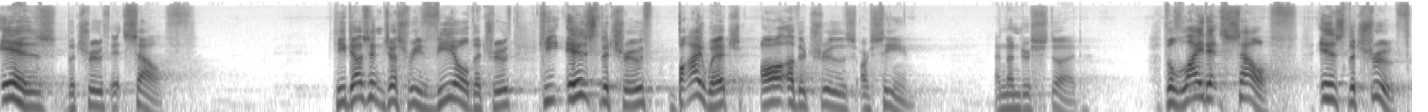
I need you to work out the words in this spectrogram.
is the truth itself. He doesn't just reveal the truth, He is the truth by which all other truths are seen and understood. The light itself is the truth,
